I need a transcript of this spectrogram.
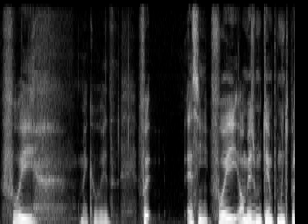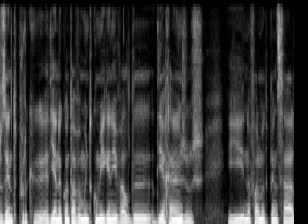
Foi. Como é que eu hei de... Foi. É assim, foi ao mesmo tempo muito presente porque a Diana contava muito comigo a nível de, de arranjos e na forma de pensar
